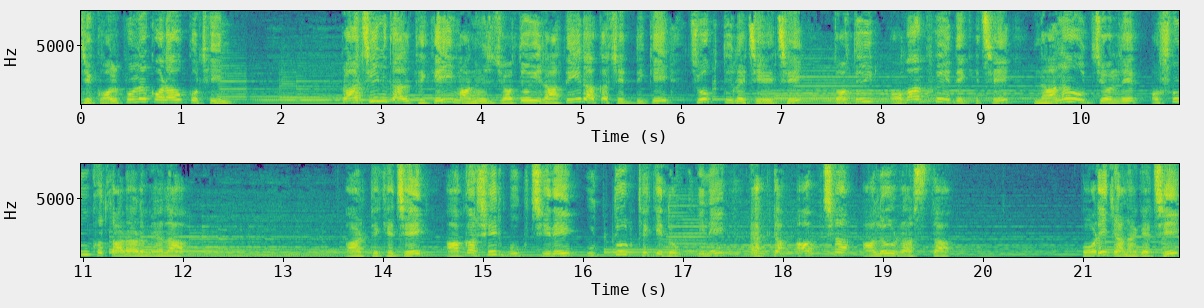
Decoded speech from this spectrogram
যে কল্পনা করাও কঠিন। প্রাচীনকাল থেকেই মানুষ যতই রাতের আকাশের দিকে চোখ তুলে চেয়েছে, ততই অবাক হয়ে দেখেছে নানা উজ্জ্বলের অসংখ্য তারার মেলা। আর দেখেছে আকাশের বুক চিরে উত্তর থেকে দক্ষিণে একটা আবছা আলোর রাস্তা। পরে জানা গেছে,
